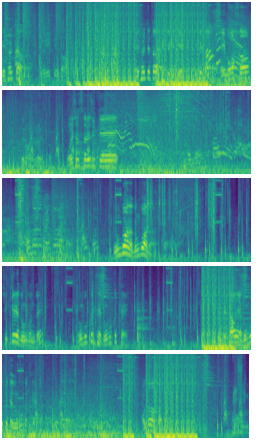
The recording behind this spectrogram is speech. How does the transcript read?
에이 설대 하나 왜 이긴다 에이 설대 따 디킬 디킬. 디킬 따 에이 먹었어. 내려가 열려있다 해줄게. 하나 더 언더 농구 하나 농구 하나. 뒷길에 농구인데? 농구 끝에 농구 끝에. 다운이야. 농구 끝에 농구 끝에. 언더 갔다. Mission.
